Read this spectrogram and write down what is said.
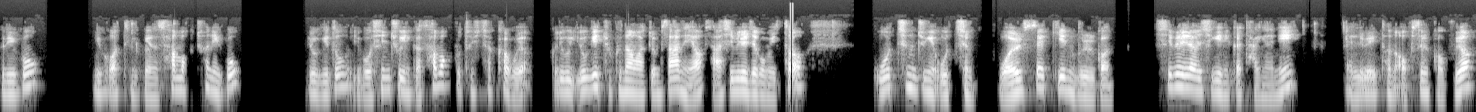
그리고 이거 같은 경우에는 3억 천이고 여기도 이거 신축이니까 3억부터 시작하고요. 그리고 여기 좀 그나마 좀 싸네요. 41제곱미터 5층 중에 5층 월세 낀 물건 11년식이니까 당연히 엘리베이터는 없을 거고요.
